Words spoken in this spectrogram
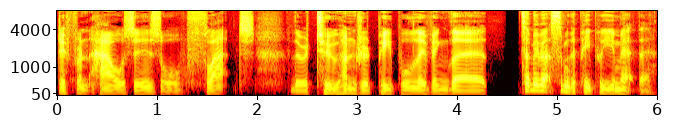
different houses or flats. There are 200 people living there. Tell me about some of the people you met there.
